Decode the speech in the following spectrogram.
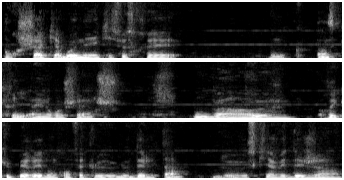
pour chaque abonné qui se serait donc inscrit à une recherche, on va euh, récupérer donc en fait le, delta de ce qui avait déjà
